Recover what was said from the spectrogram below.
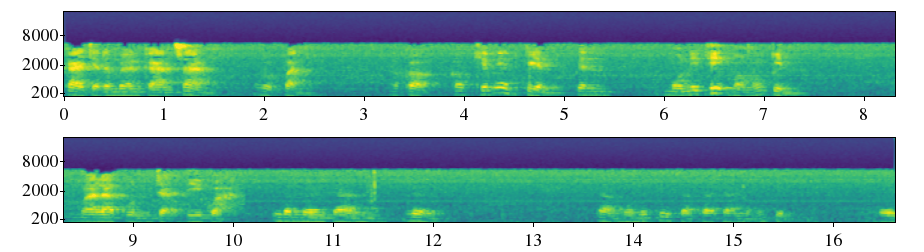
ใกล้จะดำเนินการสร้างรูปปั้นแล้วก็ก็คิดว่าเปลี่ยนเป็นมูลนิธิหมอของปิ่น มาลาคุณจะดีกว่าดำเนินการเรื่องสร้างมูลนิธิศาสตราจารย์หมอของปิ่นโดย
